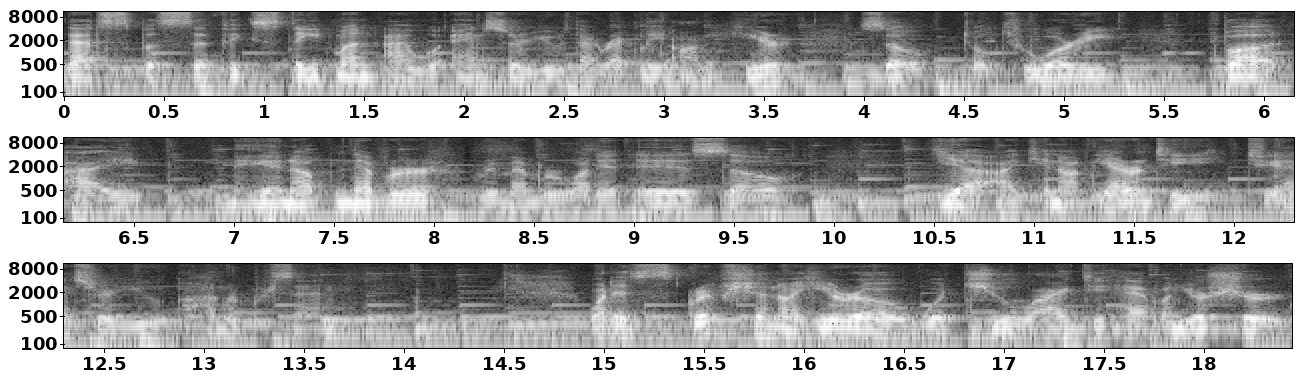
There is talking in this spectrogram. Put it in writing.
that specific statement, I will answer you directly on here. So don't you worry. But I may end up never remember what it is. So yeah, I cannot guarantee to answer you 100%. What inscription or hero would you like to have on your shirt?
